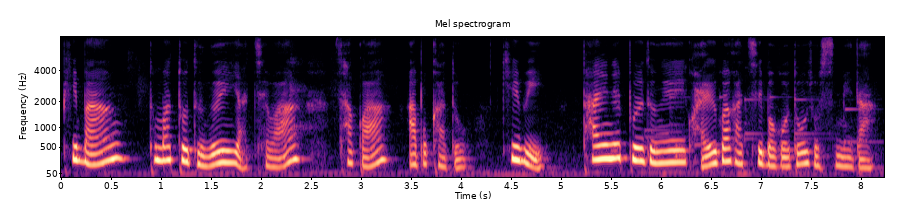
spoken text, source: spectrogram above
피망, 토마토 등의 야채와 사과, 아보카도, 키위, 파인애플 등의 과일과 같이 먹어도 좋습니다.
